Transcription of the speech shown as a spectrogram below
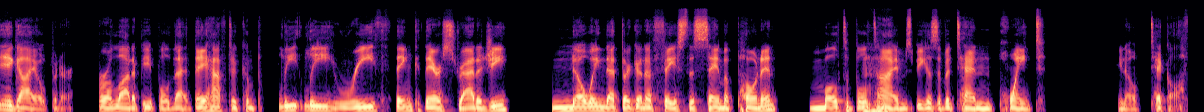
big eye opener for a lot of people that they have to completely rethink their strategy, knowing that they're going to face the same opponent multiple Mhm. times because of a 10 point, you know, tick off.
